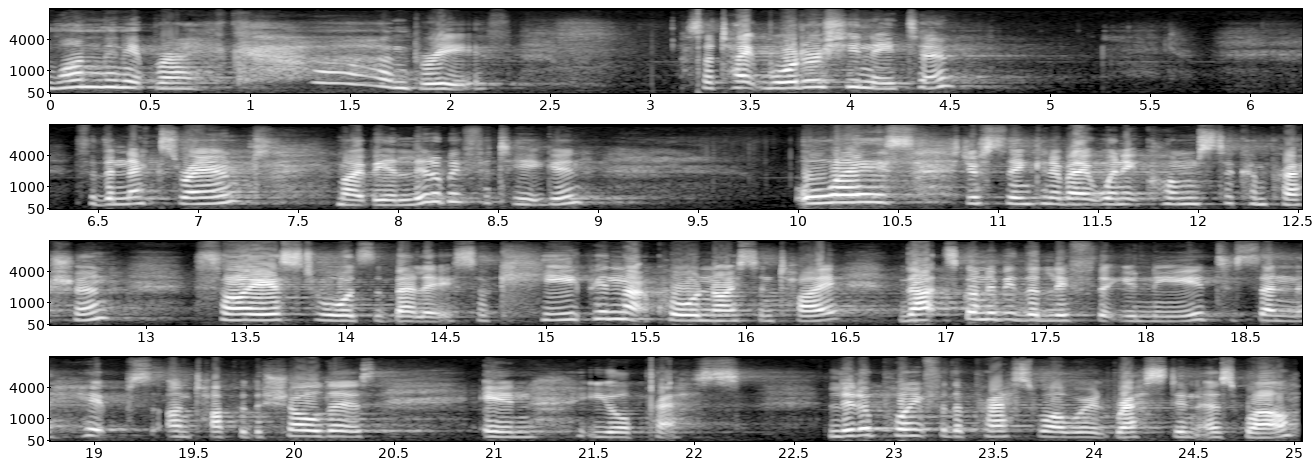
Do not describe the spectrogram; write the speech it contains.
One minute break. Oh, and breathe. So take water if you need to. For the next round, might be a little bit fatiguing. Always just thinking about when it comes to compression, thighs towards the belly. So keeping that core nice and tight, that's going to be the lift that you need to send the hips on top of the shoulders in your press. Little point for the press while we're resting as well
